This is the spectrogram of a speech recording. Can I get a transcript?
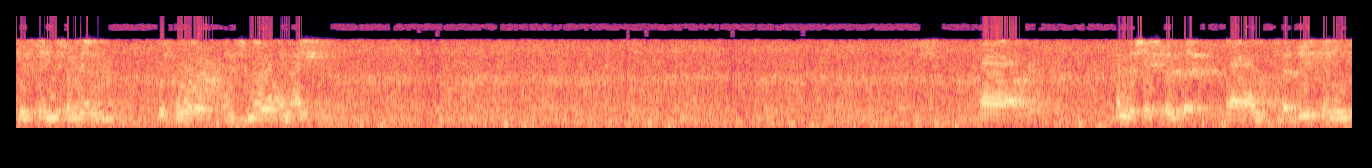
his sins from him with water and snow and ice. Uh, and the Shaykh says that, uh, that these things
